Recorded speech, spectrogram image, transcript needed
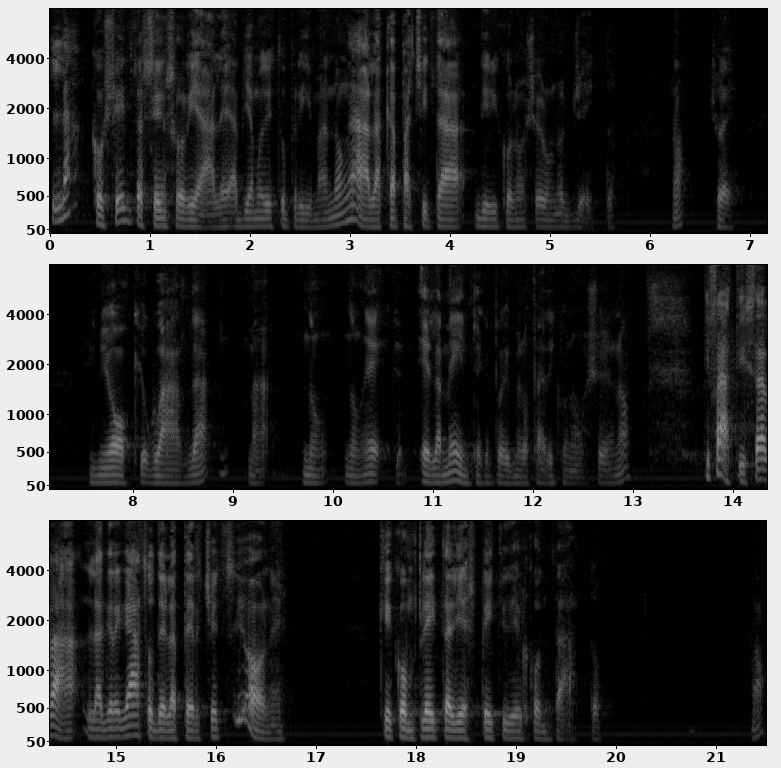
La coscienza sensoriale, abbiamo detto prima, non ha la capacità di riconoscere un oggetto, no? Cioè il mio occhio guarda, ma non, non è, è, la mente che poi me lo fa riconoscere, no? Difatti sarà l'aggregato della percezione che completa gli aspetti del contatto, no?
